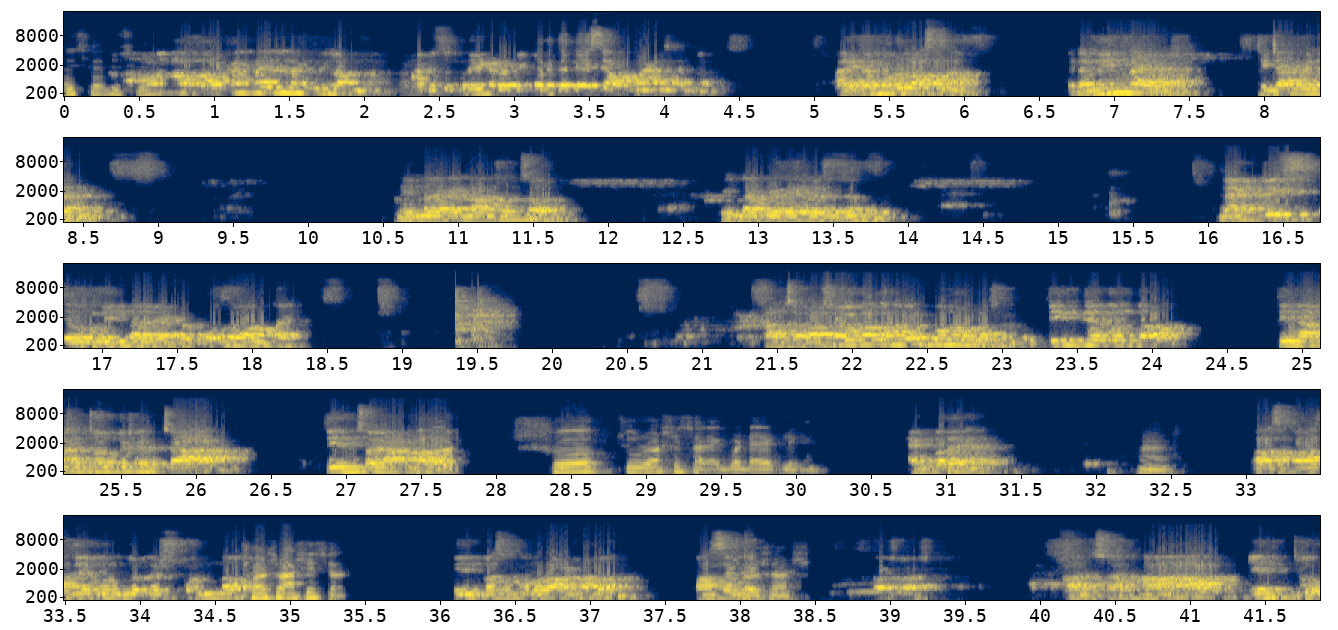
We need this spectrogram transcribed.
বুঝছি বুঝছি আমার দরকার নাই এটা নিলাম না। কারণ আমি তো ঘড়ি কাটা বিপরীতে নিয়েছি আমার মাইনাস আসবে আর এটা মডুলাস না এটা নির্ণায়ক ডিটারমিন্যান্ট নির্ণায়কের নাম শুনছো? নির্ণায়ক এটা গেলে ম্যাট্রিক্স এবং নির্ণায়ক একটা প্রথম অধ্যায় আচ্ছা লসাগু কত হবে? পনেরো লসাগু তিন দিয়ে গুণ করো। তিন আটশো চব্বিশের চার তিন ছয় আঠারো। সব চুরাশি স্যার একবার ডাইরেক্ট লিখেন। একবারে? হ্যাঁ। প্লাস পাঁচ দিয়ে গুণ করলে শূন্য। ছয়শো আশি স্যার। তিন পাঁচ পনেরো আঠারো। পাঁচ ছয়শো আশি। আচ্ছা হাফ ইন্টু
